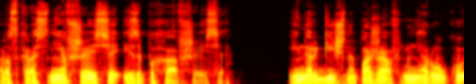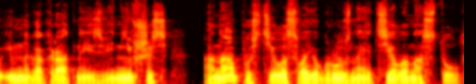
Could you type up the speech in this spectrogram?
раскрасневшаяся и запыхавшаяся. Энергично пожав мне руку и многократно извинившись, она опустила свое грузное тело на стул.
